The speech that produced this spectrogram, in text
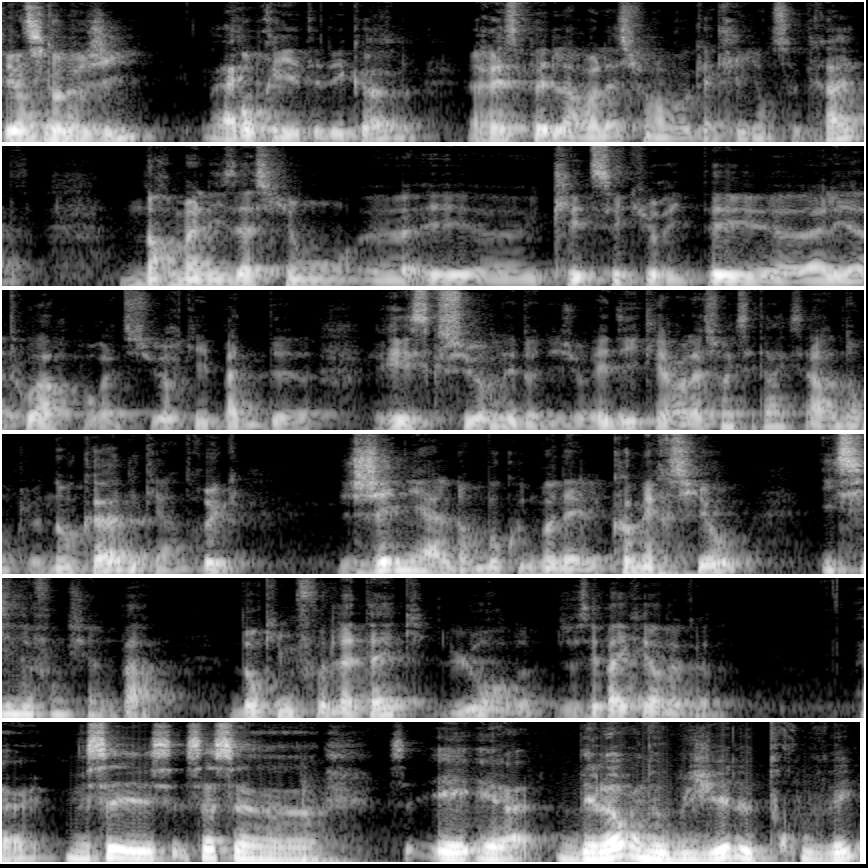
Déontologie, propriété des codes, respect de la relation avocat-client secrète, normalisation euh, et euh, clé de sécurité euh, aléatoire pour être sûr qu'il n'y ait pas de risque sur les données juridiques, les relations, etc., etc. Donc le no-code, qui est un truc génial dans beaucoup de modèles commerciaux, ici ne fonctionne pas. Donc il me faut de la tech lourde. Je ne sais pas écrire de code. Ah mais ça, c'est un. Et, dès lors, on est obligé de trouver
